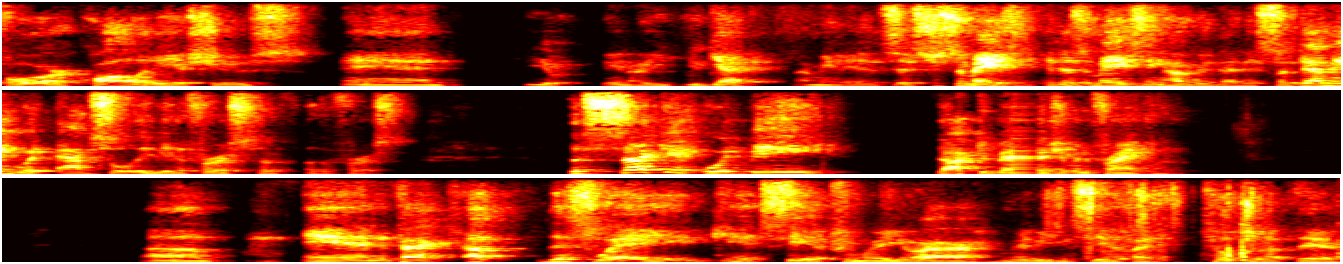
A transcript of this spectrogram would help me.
for quality issues, and you you know you, you, get it. I mean, it's it's just amazing. It is amazing how good that is. So Deming would absolutely be the first of, of the first. The second would be Dr. Benjamin Franklin. Um, and in fact, up this way, you can't see it from where you are. Maybe you can see it if I tilt it up there.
